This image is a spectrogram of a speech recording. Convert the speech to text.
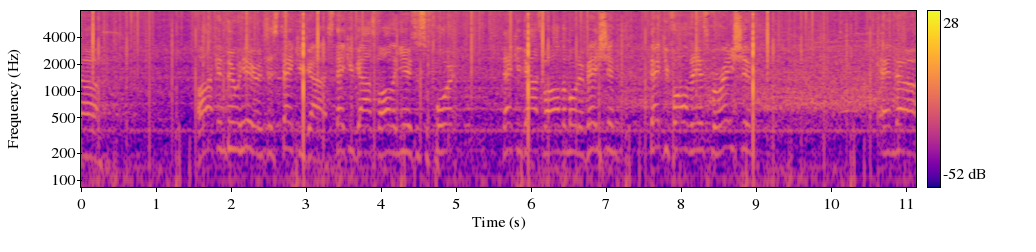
uh, all I can do here is just thank you guys. Thank you guys for all the years of support. Thank you guys for all the motivation. Thank you for all the inspiration. And uh,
